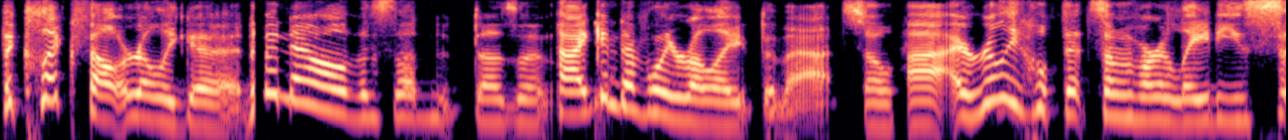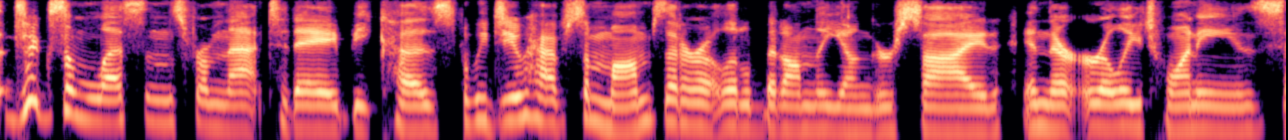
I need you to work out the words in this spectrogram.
The click felt really good, but now all of a sudden it doesn't. I can definitely relate to that. So uh, I really hope that some of our ladies took some lessons from that today because we do have some moms that are a little bit on the younger side in their early 20s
